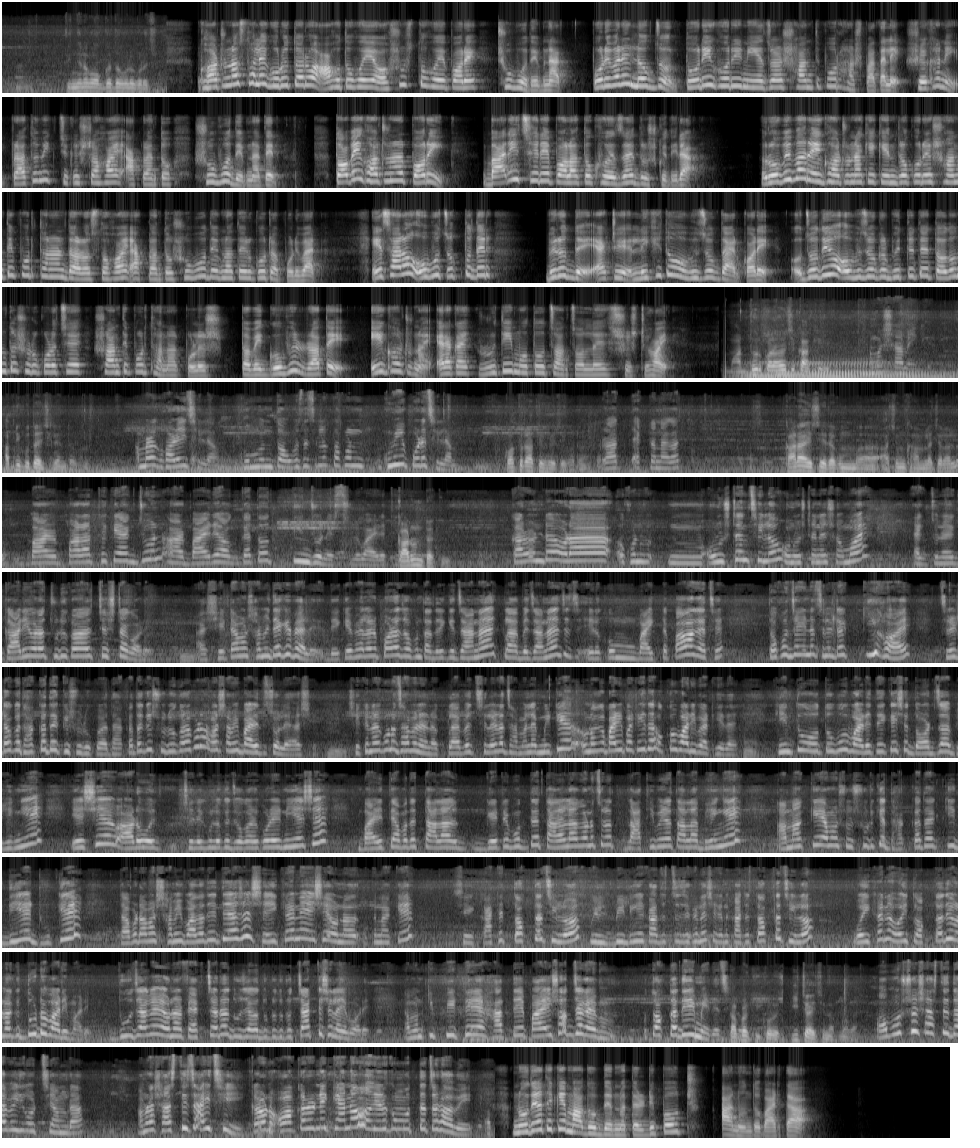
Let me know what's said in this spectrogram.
তিনজনকে অজ্ঞাত বলে করেছে। ঘটনাস্থলে গুরুতর আহত হয়ে অসুস্থ হয়ে পড়ে শুভ দেবনাথ। পরিবারের লোকজন তড়িঘড়ি নিয়ে যায় শান্তিপুর হাসপাতালে। সেখানেই প্রাথমিক চিকিৎসা হয় আক্রান্ত শুভ দেবনাথের। তবে ঘটনার পরেই বাড়ি ছেড়ে পলাতক হয়ে যায় দুষ্কৃতীরা। রবিবার এই ঘটনাকে কেন্দ্র করে শান্তিপুর থানার দ্বারস্থ হয় আক্রান্ত শুভ দেবনাথের গোটা পরিবার। এছাড়াও অভিযুক্তদের বিরুদ্ধে একটি লিখিত অভিযোগ দায়ের করে। যদিও অভিযোগের ভিত্তিতে তদন্ত শুরু করেছে শান্তিপুর থানার পুলিশ। তবে গভীর রাতে এই ঘটনায় এলাকায় রীতিমতো চাঞ্চল্যের সৃষ্টি হয়। মারধর করা হয়েছে কাকে? আমার স্বামীকে। আপনি কোথায় ছিলেন তখন? আমরা ঘরেই ছিলাম। ঘুমন্ত অবস্থা ছিল তখন ঘুমিয়ে পড়েছিলাম। কত রাতে হয়েছে ঘটনা? রাত একটা নাগাদ। কারা এসে এরকম আচমকা হামলা চালালো? পাড়ার থেকে একজন আর বাইরে অজ্ঞাত তিনজন এসেছিল বাইরে থেকে। কারণটা কি? কারণটা ওরা ওখানে অনুষ্ঠান ছিল। অনুষ্ঠানের সময় একজনের গাড়ি ওরা চুরি করার চেষ্টা করে। আর সেটা আমার স্বামী দেখে ফেলে। দেখে ফেলার পরে যখন তাদেরকে জানায় ক্লাবে জানায় যে এরকম বাইকটা পাওয়া গেছে তখন জানি না ছেলেটা কি হয়। ছেলেটা ওকে ধাক্কা ধাক্কি শুরু করে। ধাক্কা ধাক্কি শুরু করার পর আমার স্বামী বাড়িতে চলে আসে। সেখানে আর কোনো ঝামেলা না। ক্লাবের ছেলেরা ঝামেলা মিটিয়ে ওনাকে বাড়ি পাঠিয়ে দেয় ওকেও বাড়ি পাঠিয়ে দেয়। কিন্তু ও তবু বাড়ি থেকে সে দরজা ভেঙে এসে আরও ওই ছেলেগুলোকে জোগাড় করে নিয়ে এসে বাড়িতে আমাদের তালা গেটের মধ্যে তালা লাগানো ছিল। লাথি মেরে তালা ভেঙে আমাকে আমার শ্বশুরকে ধাক্কা ধাক্কি দিয়ে ঢুকে তারপর আমার স্বামী বাধা দিতে আসে। সেইখানে এসে ওনা ওনাকে সেই কাঠের তক্তা ছিল। বিল্ডিংয়ের কাজ হচ্ছে যেখানে সেখানে কাঠের তক্তা ছিল। ওইখানে ওই তক্তা দিয়ে ওনাকে দুটো বাড়ি মারে। দু জায়গায় ওনার ফ্র্যাকচার হয় দু জায়গায় দুটো দুটো চারটে সেলাই পড়ে। এমনকি পিঠে হাতে পায়ে সব জায়গায় তক্তা দিয়েই মেরেছে। তারপর কি করেছে? কি চাইছেন আপনারা? অবশ্যই শাস্তি দাবি করছি আমরা। আমরা শাস্তি চাইছি কারণ অকারণে কেন এরকম অত্যাচার হবে? নদিয়া থেকে মাধব দেবনাথের রিপোর্ট আনন্দ বার্তা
